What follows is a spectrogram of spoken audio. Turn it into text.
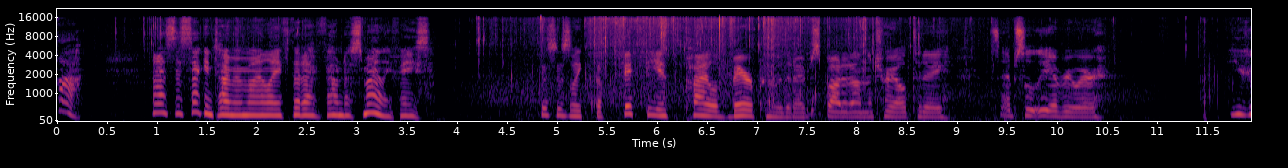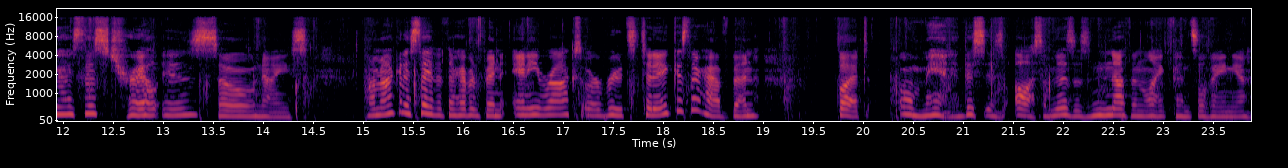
Huh, that's the second time in my life that I've found a smiley face. This is like the 50th pile of bear poo that I've spotted on the trail today. It's absolutely everywhere. You guys, this trail is so nice. I'm not gonna say that there haven't been any rocks or roots today, because there have been, but oh man, this is awesome. This is nothing like Pennsylvania.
